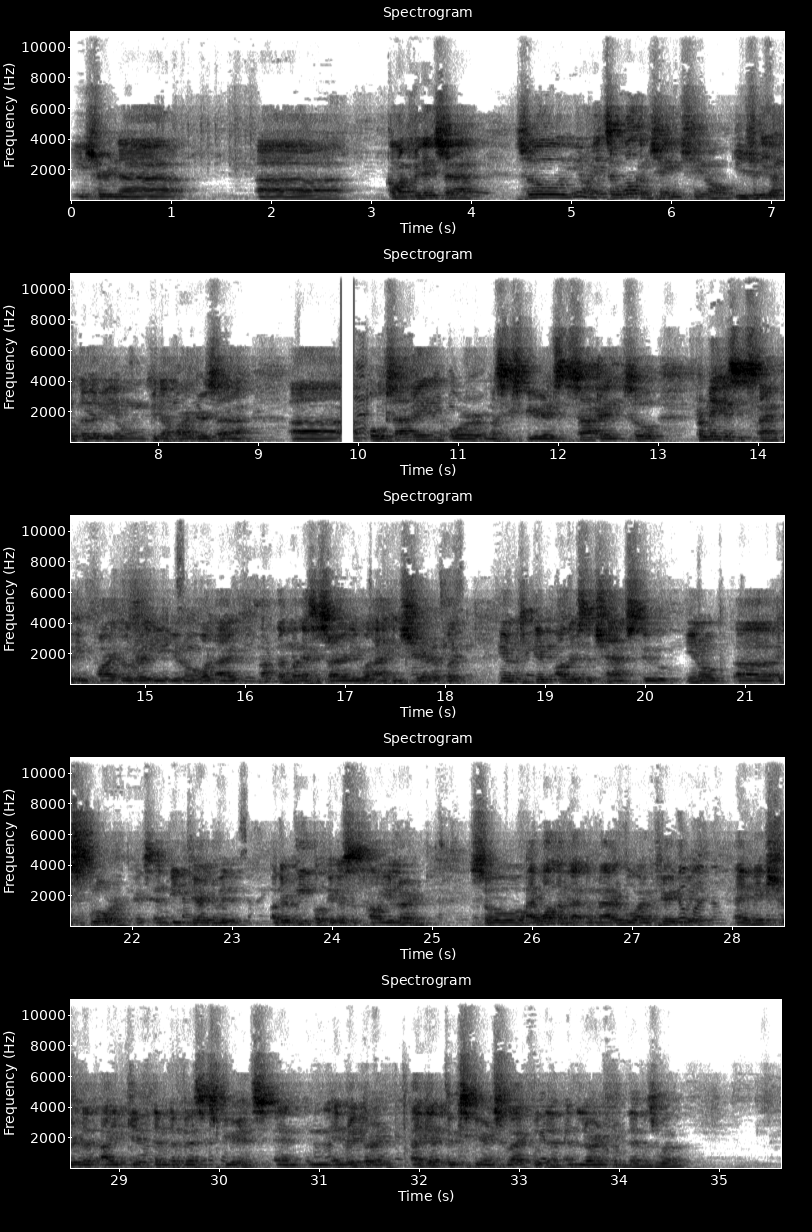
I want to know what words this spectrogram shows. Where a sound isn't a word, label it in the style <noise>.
made sure na uh, confident siya. So, you know, it's a welcome change, you know. Usually, ako talaga yung pinapartner sa uh, o sa akin or mas experienced sa akin. So, for me, I guess it's time to impart already, you know, what I've, not necessarily what I can share, but, you know, to give others a chance to, you know, uh, explore and be paired with other people because it's how you learn. So I welcome that. No matter who I'm paired with, I make sure that I give them the best experience, and in, in return, I get to experience life with them and learn from them as well.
